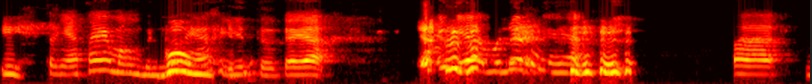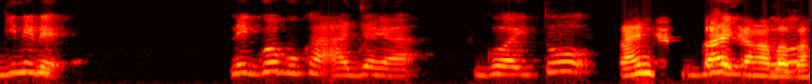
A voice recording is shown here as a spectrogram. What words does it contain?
ih ternyata emang bener boom. ya gitu. kayak iya bener kayak uh, gini deh. Nih gue buka aja ya gue itu lanjut gue aja nggak apa-apa.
